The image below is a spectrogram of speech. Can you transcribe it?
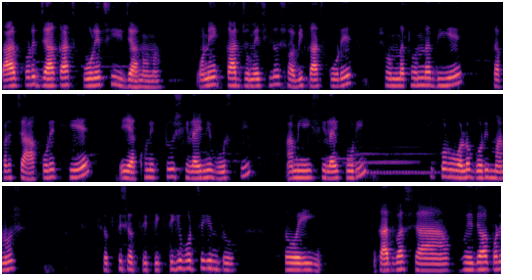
তারপরে যা কাজ করেছি, জানো না। অনেক কাজ জমেছিল, সবই কাজ করে সন্ধ্যা টন্ধা দিয়ে তারপরে চা করে খেয়ে এই এখন একটু সেলাই নিয়ে বসছি। আমি এই সেলাই করি। কী করব বলো? গরিব মানুষ। সত্যি সত্যি টিকটিকি পড়ছে কিন্তু। তো এই কাজ বাজ হয়ে যাওয়ার পরে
